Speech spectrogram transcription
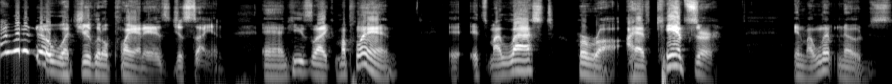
I want to know what your little plan is, just saying. And he's like, my plan, it, it's my last hurrah. I have cancer in my lymph nodes.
